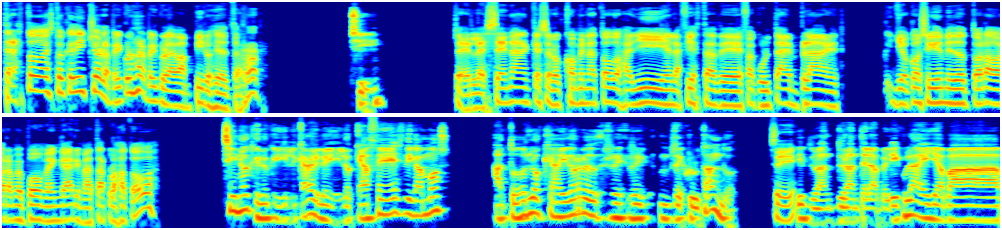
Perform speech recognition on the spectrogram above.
tras todo esto que he dicho, la película es una película de vampiros y de terror. Sí. O sea, la escena en que se los comen a todos allí en la fiesta de facultad, en plan, yo conseguí mi doctorado, ahora me puedo vengar y matarlos a todos sino que lo que, claro, lo, que hace es, digamos, a todos los que ha ido reclutando. Sí. Y durante, durante, la película ella va,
